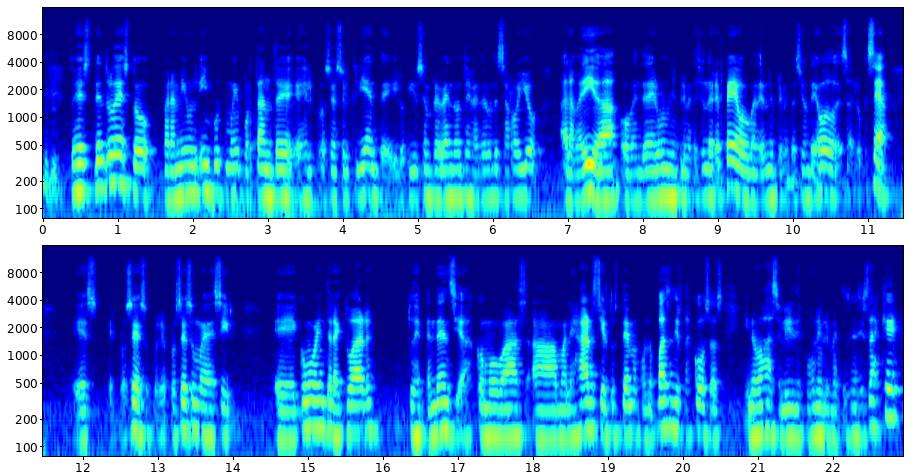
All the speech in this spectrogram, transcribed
Entonces, dentro de esto, para mí un input muy importante es el proceso del cliente y lo que yo siempre vendo antes de vender un desarrollo a la medida o vender una implementación de RP o vender una implementación de ODO, de lo que sea, es el proceso, porque el proceso me va a decir eh, cómo va a interactuar tus dependencias, cómo vas a manejar ciertos temas cuando pasan ciertas cosas y no vas a salir después de una implementación. Es decir, ¿sabes qué?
